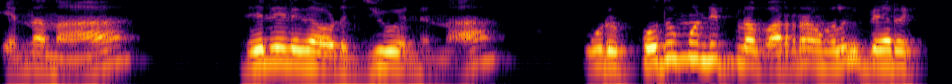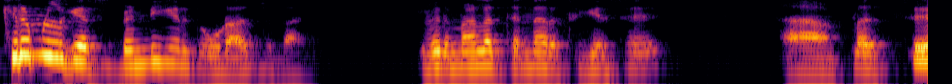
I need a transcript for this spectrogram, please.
என்னன்னா ஜெயலலிதாவோட ஜீவோ என்னன்னா ஒரு பொது மன்னிப்பில் வர்றவங்களுக்கு வேறு கிரிமினல் கேஸ் பெண்டிங் இருக்கக்கூடாதுன்னு சொன்னாங்க. இவர் மேலே தென்னரசு கேஸு ப்ளஸ்ஸு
